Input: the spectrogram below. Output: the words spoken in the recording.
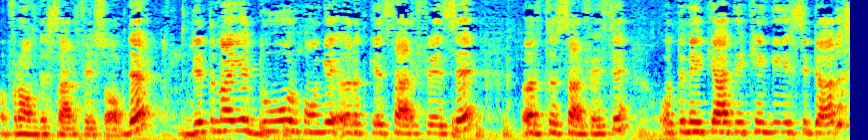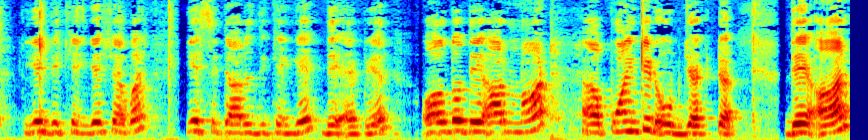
from the surface of the, जितना ये दूर होंगे अर्थ के सरफेस से अर्थ सरफेस से, उतने क्या दिखेंगे ये सितारस ये दिखेंगे शाबाश, ये सितारस दिखेंगे they appear all though they are not pointed object they are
